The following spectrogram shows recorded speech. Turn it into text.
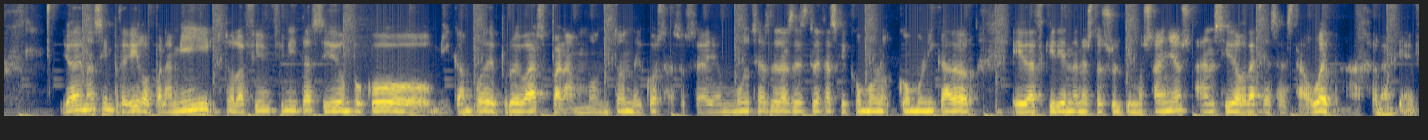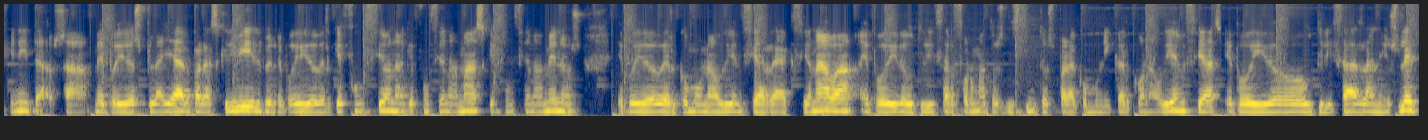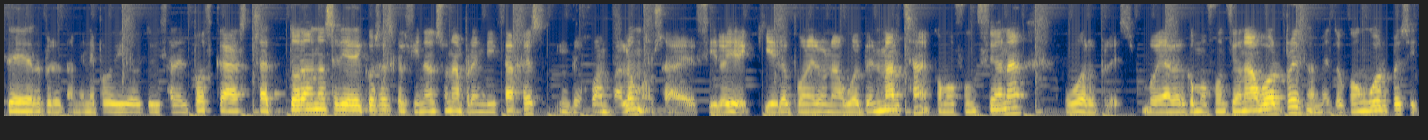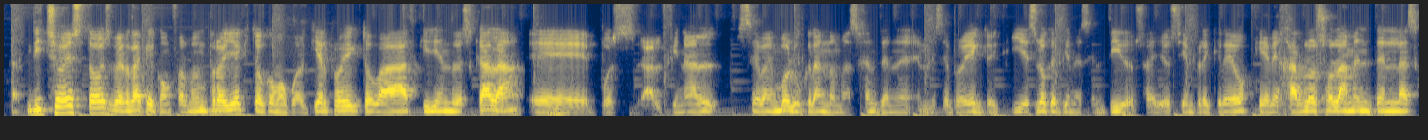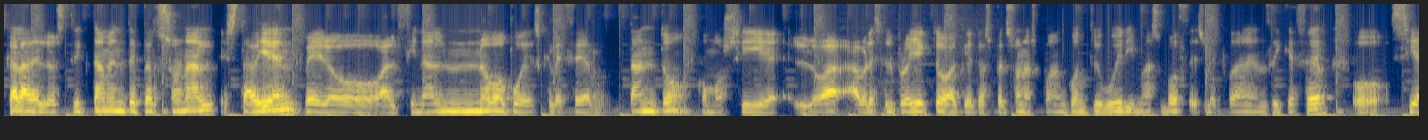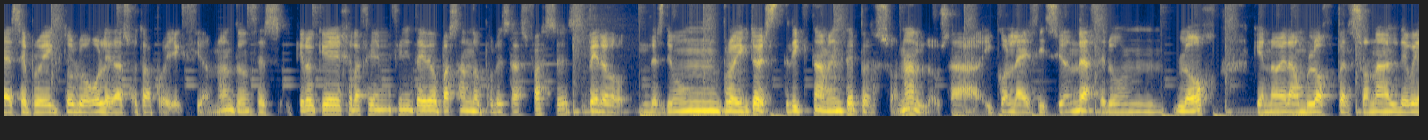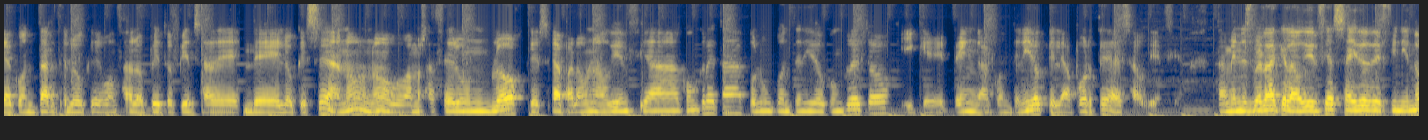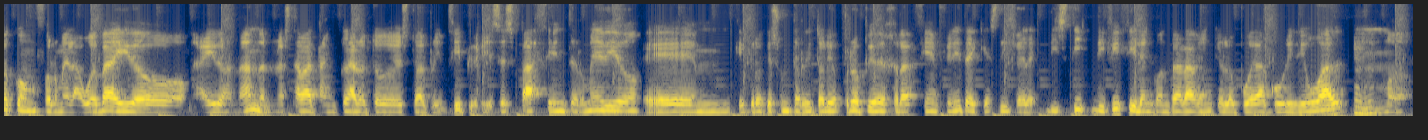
yo además siempre digo, para mí Geografía Infinita ha sido un poco mi campo de pruebas para un montón de cosas. O sea, muchas de las destrezas que como comunicador he ido adquiriendo en estos últimos años han sido gracias a esta web, a Geografía Infinita. O sea, me he podido explayar para escribir, pero he podido ver qué funciona, qué funciona más, qué funciona menos. He podido ver cómo una audiencia reaccionaba, he podido utilizar formatos distintos para comunicar con audiencias, he podido utilizar la newsletter, pero también he podido utilizar el podcast sea, toda una serie de cosas que al final son aprendizajes de Juan Palomo, o sea, decir, oye, quiero poner una web en marcha, cómo funciona, WordPress. Voy a ver cómo funciona WordPress, me meto con WordPress y tal. Dicho esto, es verdad que conforme un proyecto, como cualquier proyecto, va adquiriendo escala, eh, pues al final se va involucrando más gente en, ese proyecto y, es lo que tiene sentido. O sea, yo siempre creo que dejarlo solamente en la escala de lo estrictamente personal está bien, pero al final no puedes crecer tanto como si lo abres el proyecto a que otras personas puedan contribuir y más voces lo puedan enriquecer o si a ese proyecto luego le das otra proyección. ¿no? Entonces, creo que Geografía Infinita ha ido pasando por esas fases, pero desde un proyecto estrictamente personal, o sea, y con la decisión de hacer un blog que no era un blog personal de voy a contarte lo que Gonzalo Prieto piensa de, de lo que sea, ¿no? No, vamos a hacer un blog que sea para una audiencia concreta, con un contenido concreto y que tenga contenido que le aporte a esa audiencia. También es verdad que la audiencia se ha ido definiendo conforme la web ha ido, ha ido andando. No estaba tan claro todo esto al principio. Y ese espacio intermedio, em, que creo que es un territorio propio de geografía infinita y que es difícil encontrar a alguien que lo pueda cubrir igual,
